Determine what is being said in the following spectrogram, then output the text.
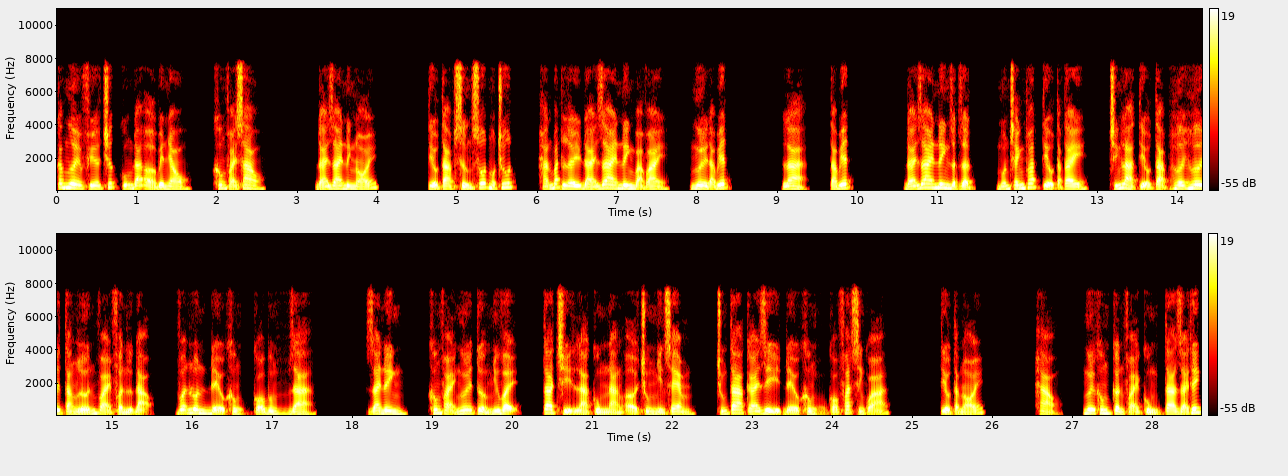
Các ngươi phía trước cũng đã ở bên nhau, không phải sao? Đại Giai Ninh nói. Tiểu tạp sửng sốt một chút, hắn bắt lấy đái Giai Ninh bả vai, ngươi đã biết. Là, ta biết. Đái Giai Ninh giật giật, muốn tránh thoát tiểu tạp tay, chính là tiểu tạp hơi hơi tăng lớn vài phần lực đạo, vẫn luôn đều không có bung ra. Giai Ninh, không phải ngươi tưởng như vậy, ta chỉ là cùng nàng ở chung nhìn xem, chúng ta cái gì đều không có phát sinh quá. Tiểu tạp nói. Hảo, ngươi không cần phải cùng ta giải thích,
